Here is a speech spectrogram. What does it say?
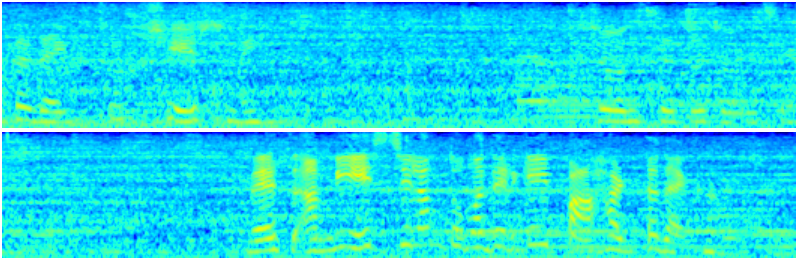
যেটা দেখছ? শেষ নেই। চলছে তো চলছে। ব্যাস, আমি এসছিলাম তোমাদেরকে এই পাহাড়টা দেখানোর জন্য।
